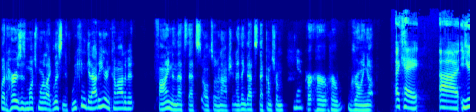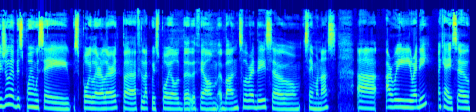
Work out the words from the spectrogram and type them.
but hers is much more like listen if we can get out of here and come out of it fine and that's that's also an option. I think that's that comes from Yeah. her her her growing up. Okay. Uh, usually at this point we say spoiler alert, but I feel like we spoiled the, the film a bunch already, so same on us. Uh, are we ready? Okay, so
